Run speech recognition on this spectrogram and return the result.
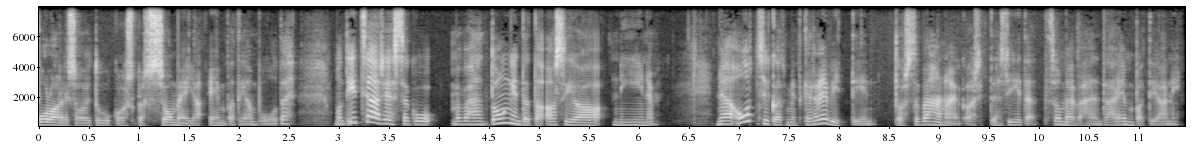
polarisoituu, koska some ja empatian puute. Mutta itse asiassa, kun mä vähän tongin tätä asiaa, niin nämä otsikot, mitkä revittiin tuossa vähän aikaa sitten siitä, että some vähentää empatiaa, niin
